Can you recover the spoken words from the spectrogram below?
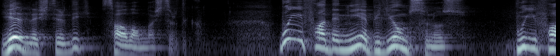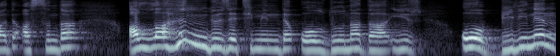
yerleştirdik, sağlamlaştırdık. Bu ifade niye biliyor musunuz? Bu ifade aslında Allah'ın gözetiminde olduğuna dair o bilinen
